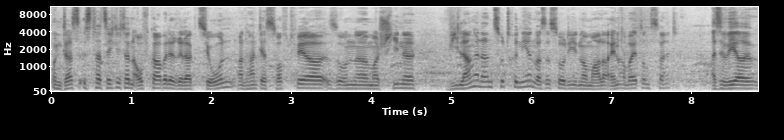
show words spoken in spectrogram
Und das ist tatsächlich dann Aufgabe der Redaktion, anhand der Software so eine Maschine wie lange dann zu trainieren? Was ist so die normale Einarbeitungszeit? Also wir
